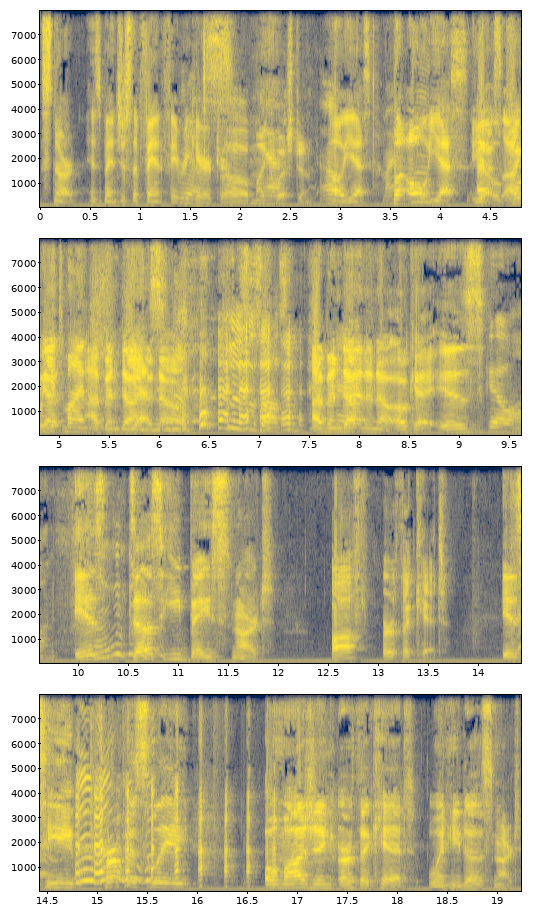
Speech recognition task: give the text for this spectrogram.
Snart has been just a fan favorite Yes. character. Oh, my Yeah. question. Oh yes, my- but oh yes, Yes, Uh, before I we got, get to mine, I've been dying yes. to know. this is awesome. I've been dying to know. Okay, is Go on. is does he base Snart off Eartha Kitt? Is he purposely homaging Eartha Kitt when he does Snart?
